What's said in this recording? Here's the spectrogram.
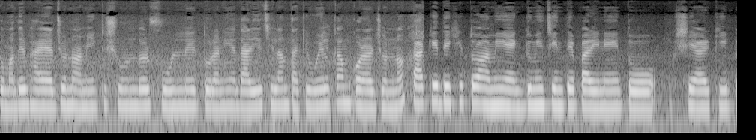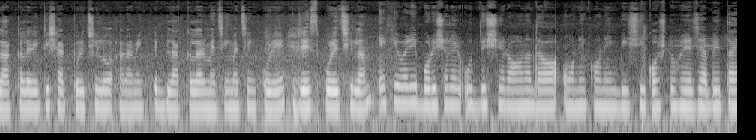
তোমাদের ভাইয়ের জন্য আমি একটি সুন্দর ফুলের তোড়া নিয়ে দাঁড়িয়েছিলাম তাকে ওয়েলকাম করার জন্য। তাকে দেখে তো আমি একদমই চিনতে পারিনি, তো সে আর কি ব্ল্যাক কালার একটি শার্ট পরেছিল আর আমি একটা ব্ল্যাক কালার ম্যাচিং ম্যাচিং করে ড্রেস পরেছিলাম। একেবারে বরিশালের উদ্দেশ্যে রওনা দেওয়া অনেক অনেক বেশি কষ্ট হয়ে যাবে তাই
